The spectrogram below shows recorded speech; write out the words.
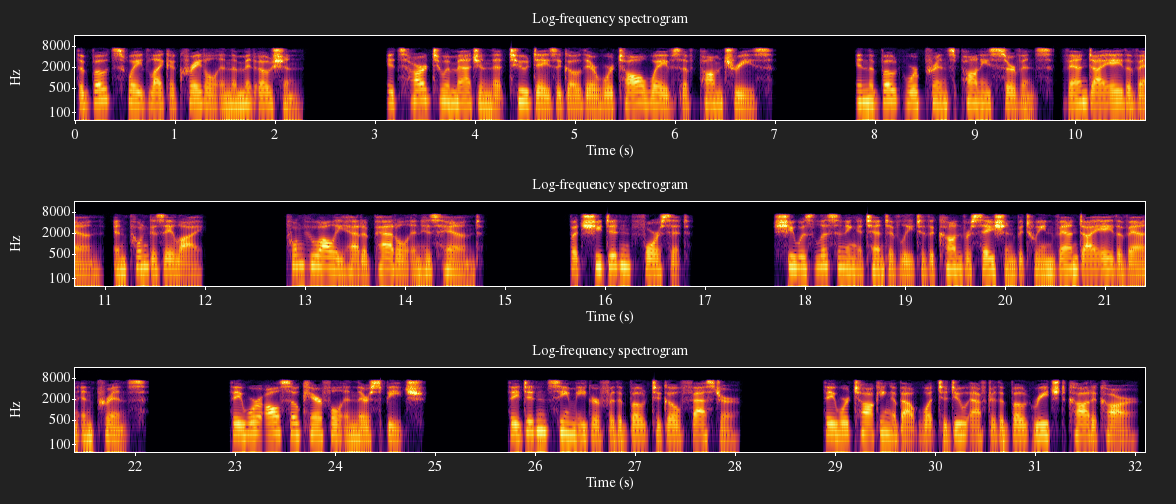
The boat swayed like a cradle in the mid-ocean. It's hard to imagine that two days ago there were tall waves of palm trees. In the boat were Prince Pani's servants, Vandiyathevan and Pungazali. Punghuali had a paddle in his hand. But she didn't force it. She was listening attentively to the conversation between Vandiyathevan and Prince. They were also careful in their speech. They didn't seem eager for the boat to go faster. They were talking about what to do after the boat reached Kadakar.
